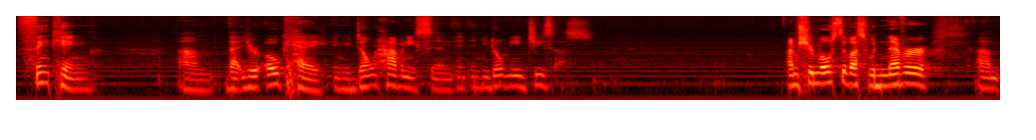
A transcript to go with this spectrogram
thinking um, that you're okay and you don't have any sin and, and, you don't need Jesus. I'm sure most of us would never um,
